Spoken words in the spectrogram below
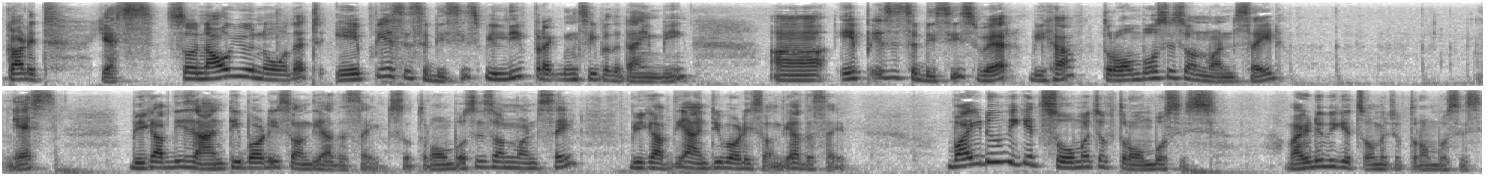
Got it? Yes. So now you know that APS is a disease. We'll leave pregnancy for the time being uh, is a disease where we have thrombosis on one side. Yes, we have these antibodies on the other side. So thrombosis on one side, we have the antibodies on the other side. Why do we get so much of thrombosis? Why do we get so much of thrombosis?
